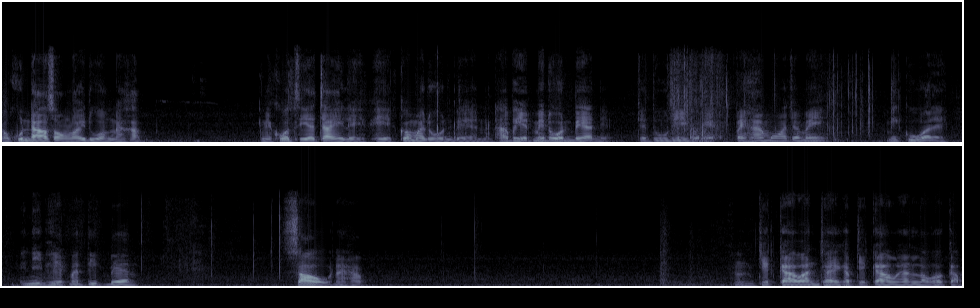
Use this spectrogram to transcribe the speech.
ขอบคุณดาวสองร้อยดวงนะครับเนี่ยโคตรเสียใจเลย เพจก็มาโดนแบน ถ้าเพจไม่โดนแบนเนี่ย จะดูดีกว่าเนี่ยไปหาหมอจะไม่ไม่กลัวเลยอันนี้เพจมาติดแบนเศร้านะครับเจ็ดเก้าวันใช่ครับเจ็ดเก้าวันเราก็กลับ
